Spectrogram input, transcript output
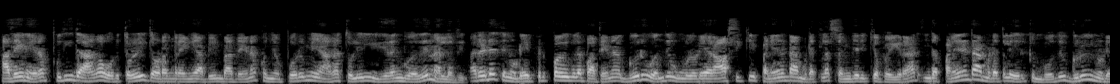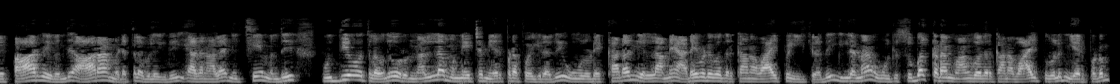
அதே நேரம் புதிதாக ஒரு தொழில் தொடங்குறீங்க அப்படின்னு பாத்தீங்கன்னா கொஞ்சம் பொறுமையாக தொழில் இறங்குவது நல்லது. வருடத்தினுடைய பிற்பகுதியில பாத்தீங்கன்னா குரு வந்து உங்களுடைய ராசிக்கு பன்னிரெண்டாம் இடத்துல சஞ்சரிக்க போகிறார். இந்த பன்னிரெண்டாம் இடத்துல இருக்கும்போது குருவினுடைய பார்வை வந்து ஆறாம் இடத்துல விழுகுது. அதனால நிச்சயம் வந்து உத்தியோகத்துல வந்து ஒரு நல்ல முன்னேற்றம் ஏற்பட போகிறது. உங்களுடைய கடன் எல்லாமே அடைபடுவதற்கான வாய்ப்பு இருக்கிறது. இல்லைன்னா உங்களுக்கு சுப கடன் வாங்குவதற்கான வாய்ப்புகளும் ஏற்படும்.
